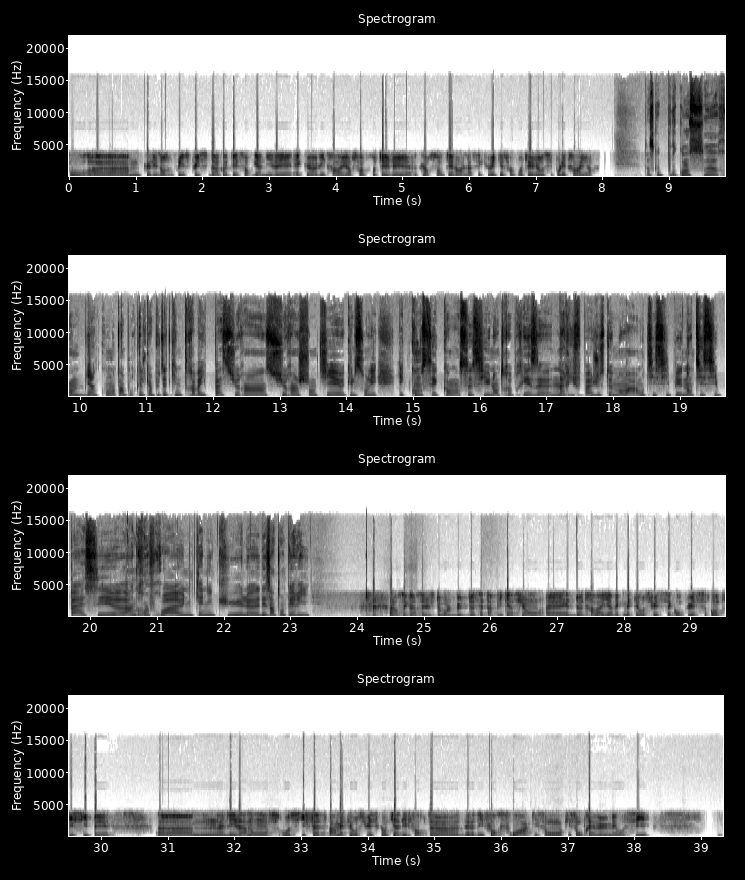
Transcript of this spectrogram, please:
pour que les entreprises puissent d'un côté s'organiser et que les travailleurs soient protégés, que leur santé, et la sécurité soient protégées aussi pour les travailleurs. Parce que pour qu'on se rende bien compte, hein, pour quelqu'un peut-être qui ne travaille pas sur un, sur un chantier, euh, quelles sont les, les conséquences si une entreprise euh, n'arrive pas justement à anticiper, n'anticipe pas assez euh, un grand froid, une canicule, des intempéries? Alors c'est clair, c'est justement le but de cette application et de travailler avec Météo Suisse, c'est qu'on puisse anticiper les annonces aussi faites par Météo Suisse quand il y a des fortes, forts froids qui sont qui prévus, mais aussi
